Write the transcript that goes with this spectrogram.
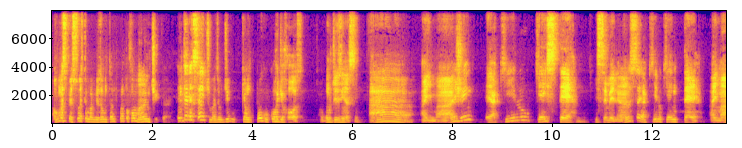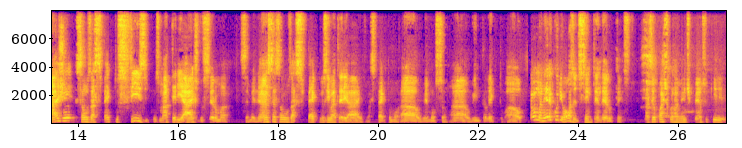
Algumas pessoas têm uma visão um tanto quanto romântica. Interessante, mas eu digo que é um pouco cor-de-rosa. Alguns dizem assim: ah, a imagem é aquilo que é externo, e semelhança é aquilo que é interno. A imagem são os aspectos físicos, materiais do ser humano. Semelhança são os aspectos imateriais, o aspecto moral, emocional, intelectual. É uma maneira curiosa de se entender o texto. Mas eu, particularmente, penso que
